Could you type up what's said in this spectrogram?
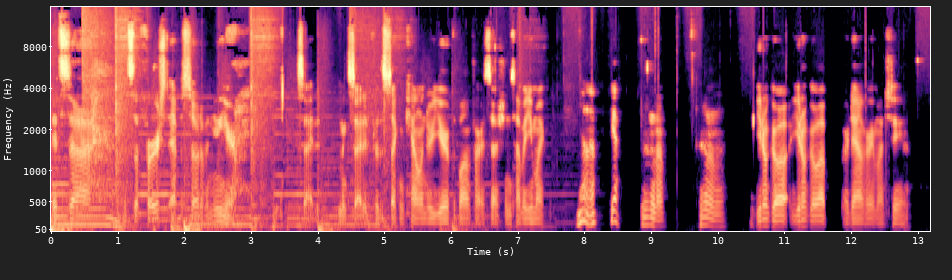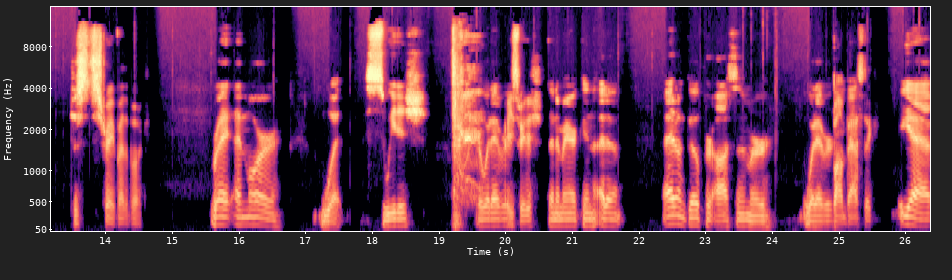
It's uh, it's the first episode of a new year. Excited. I'm excited for the second calendar year of the bonfire sessions. How about you, Mike? I don't know. Yeah. I don't know. I don't know. You don't go. Up, You don't go up or down very much, do you? Just straight by the book. Right. I'm more what Swedish or whatever Are you Swedish? than American. I don't. I don't go for awesome or whatever. Bombastic. Yeah.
